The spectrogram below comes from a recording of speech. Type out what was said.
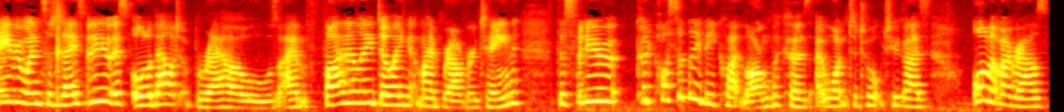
Hey everyone, so today's video is all about brows. I am finally doing my brow routine. This video could possibly be quite long because I want to talk to you guys all about my brows,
